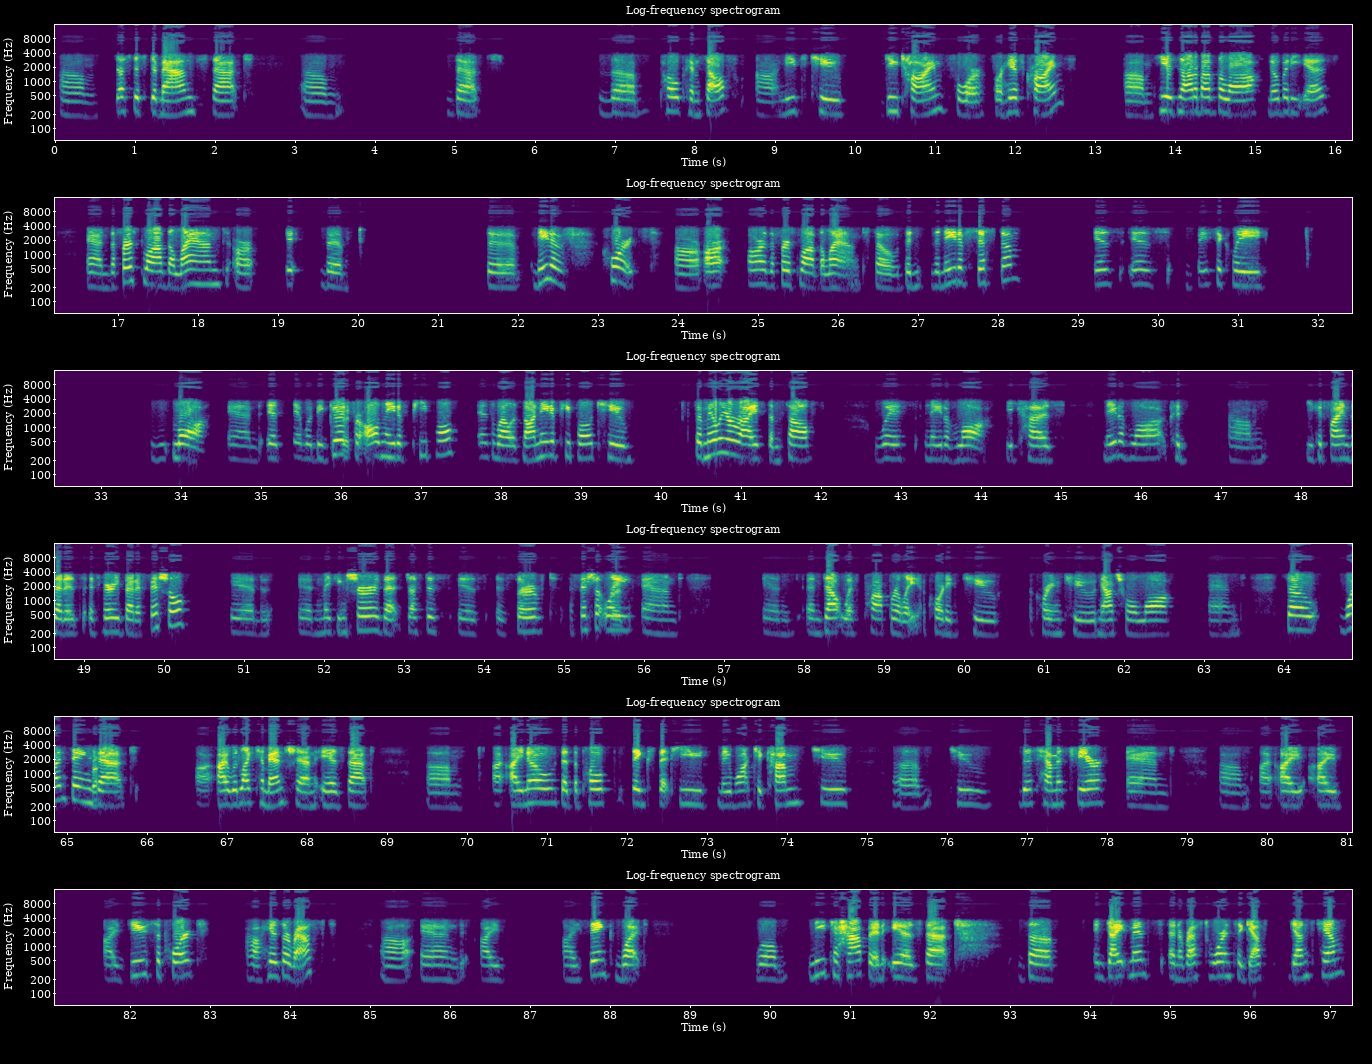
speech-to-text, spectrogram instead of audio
Um, justice demands that um, that the Pope himself uh, needs to due time for, for his crimes. Um, he is not above the law. Nobody is. And the first law of the land, or it, the the native courts are, are are the first law of the land. So the the native system is is basically law, and it it would be good for all native people as well as non-native people to familiarize themselves with Native law because Native law could um, you could find that it's it's very beneficial in in making sure that justice is is served efficiently and and and dealt with properly according to according to natural law. And so one thing that uh, I would like to mention is that um, I, know that the Pope thinks that he may want to come to uh, to this hemisphere, and um, I, I, I do support uh, his arrest, uh, and I I think what will need to happen is that the indictments and arrest warrants against against him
